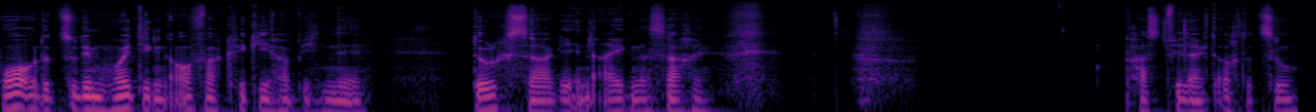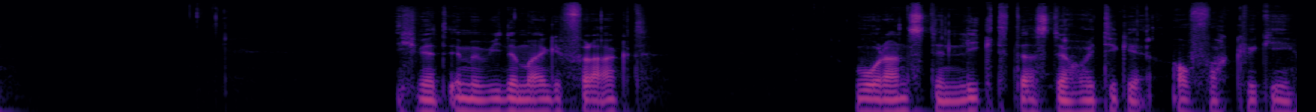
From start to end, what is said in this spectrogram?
Vor oder zu dem heutigen Aufwachquickie habe ich eine Durchsage in eigener Sache. Passt vielleicht auch dazu. Ich werde immer wieder mal gefragt, woran es denn liegt, dass der heutige Aufwachquickie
